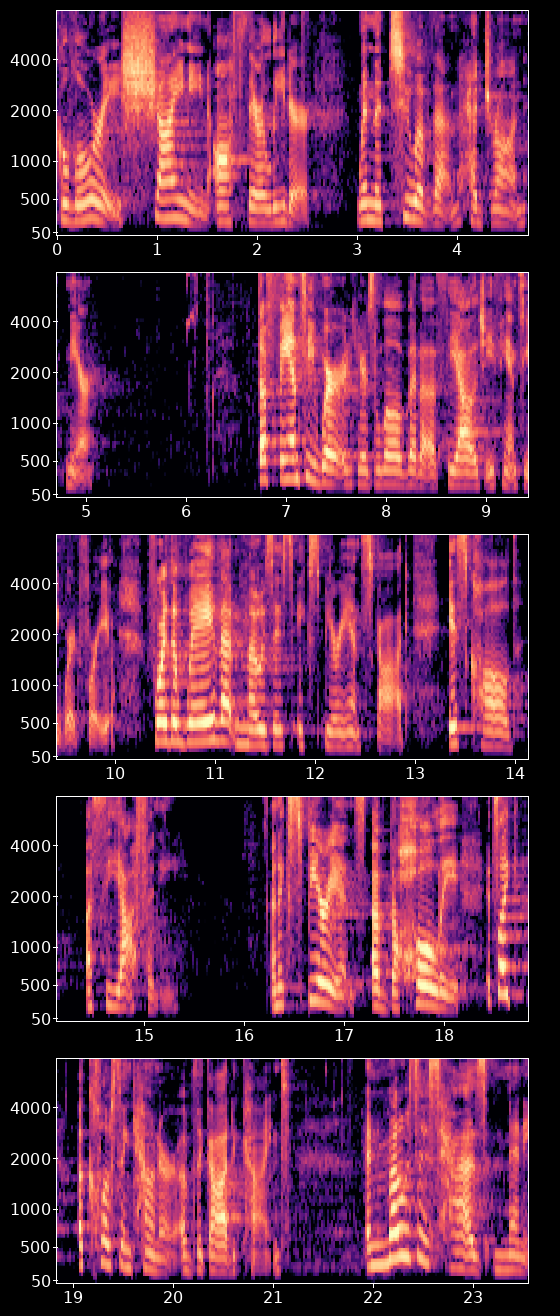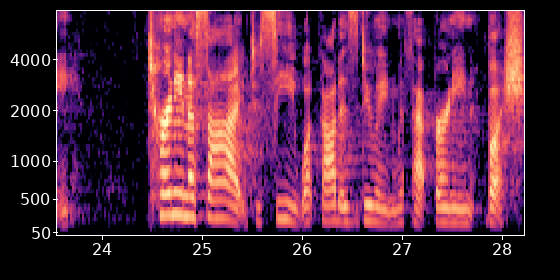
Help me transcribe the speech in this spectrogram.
glory shining off their leader when the two of them had drawn near. The fancy word, here's a little bit of theology fancy word for you. For the way that Moses experienced God is called a theophany, an experience of the holy. It's like a close encounter of the God kind. And Moses has many, turning aside to see what God is doing with that burning bush,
